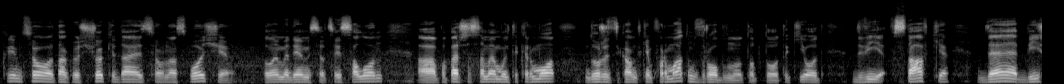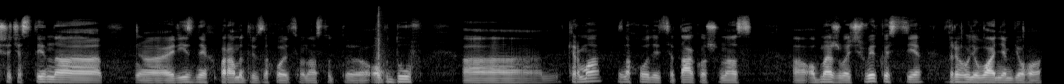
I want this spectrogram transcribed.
Крім цього, також що кидається у нас в очі, коли ми дивимося цей салон. По-перше, саме мультикермо дуже цікавим таким форматом зроблено. Тобто такі от дві вставки, де більша частина різних параметрів знаходиться. У нас тут е, обдув керма знаходиться. Також у нас обмежувач швидкості з регулюванням його.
